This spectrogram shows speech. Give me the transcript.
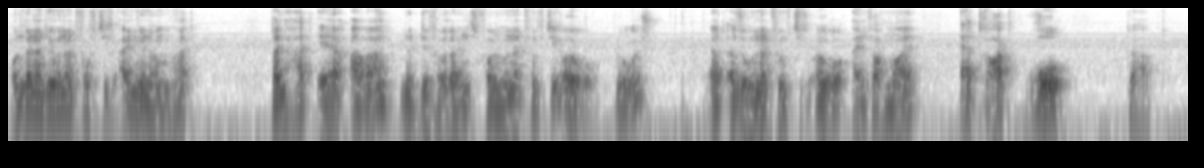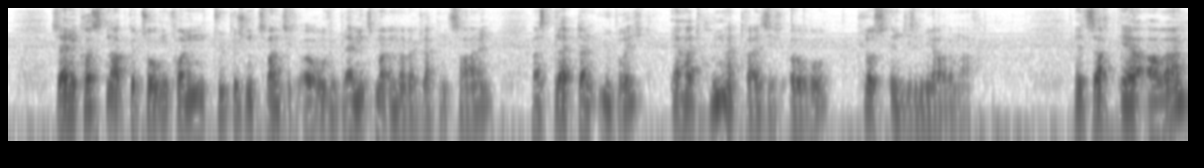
Und wenn er die 150 eingenommen hat, dann hat er aber eine Differenz von 150 Euro. Logisch? Er hat also 150 Euro einfach mal Ertrag roh gehabt. Seine Kosten abgezogen von typischen 20 Euro, wir bleiben jetzt mal immer bei glatten Zahlen. Was bleibt dann übrig? Er hat 130 Euro plus in diesem Jahr gemacht. Jetzt sagt er aber,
